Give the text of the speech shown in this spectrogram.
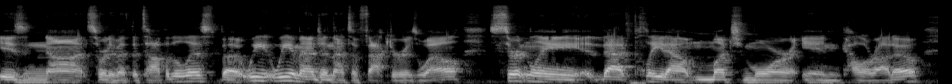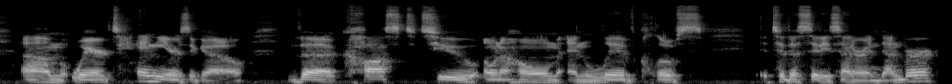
is not sort of at the top of the list, but we we imagine that's a factor as well. Certainly, that played out much more in Colorado, um, where ten years ago, the cost to own a home and live close to the city center in Denver.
